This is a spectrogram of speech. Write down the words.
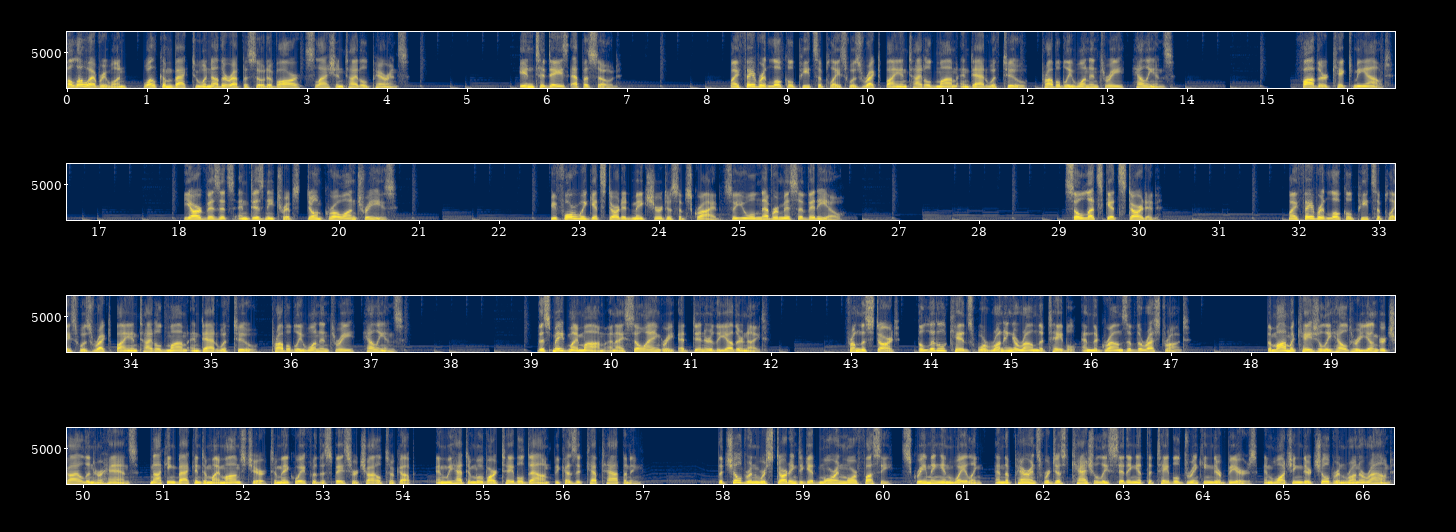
Hello everyone, welcome back to another episode of R slash entitled parents. In today's episode, my favorite local pizza place was wrecked by entitled mom and dad with two, probably one and three, hellions. Father kicked me out. ER visits and Disney trips don't grow on trees. Before we get started, make sure to subscribe so you will never miss a video. So let's get started. My favorite local pizza place was wrecked by entitled mom and dad with two, probably one and three, hellions. This made my mom and I so angry at dinner the other night. From the start, the little kids were running around the table and the grounds of the restaurant. The mom occasionally held her younger child in her hands, knocking back into my mom's chair to make way for the space her child took up, and we had to move our table down because it kept happening. The children were starting to get more and more fussy, screaming and wailing, and the parents were just casually sitting at the table drinking their beers and watching their children run around.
